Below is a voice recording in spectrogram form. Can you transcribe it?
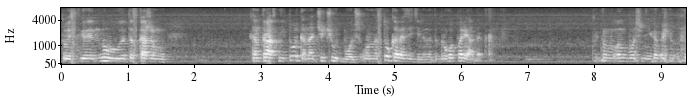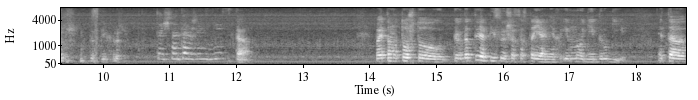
То есть, э, ну, это, скажем, контраст не только на чуть-чуть больше, он настолько разителен, это другой порядок. Поэтому он больше не говорил, хорошо. Точно так же и здесь? Да. Поэтому то, что когда ты описываешь о состояниях и многие другие, это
